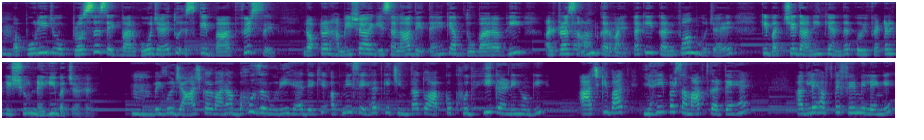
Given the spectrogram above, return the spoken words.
हम्म। और पूरी जो प्रोसेस एक बार हो जाए तो इसके बाद फिर से डॉक्टर हमेशा ये सलाह देते हैं कि आप दोबारा भी अल्ट्रासाउंड करवाएँ ताकि कंफर्म हो जाए कि बच्चेदानी के अंदर कोई फेटल टिश्यू नहीं बचा है। हम्म बिल्कुल जाँच करवाना बहुत ज़रूरी है। देखिए अपनी सेहत की चिंता तो आपको खुद ही करनी होगी। आज की बात यहीं पर समाप्त करते हैं। अगले हफ़्ते फिर मिलेंगे।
